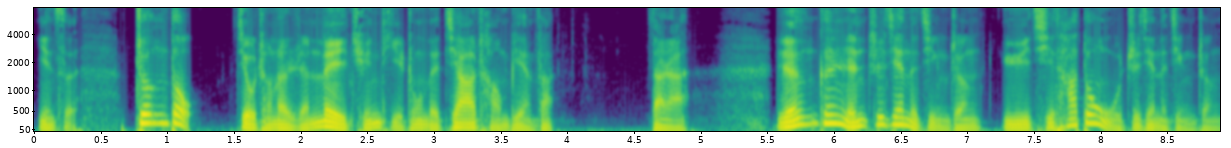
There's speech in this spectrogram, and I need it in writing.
因此，争斗就成了人类群体中的家常便饭。当然，人跟人之间的竞争与其他动物之间的竞争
